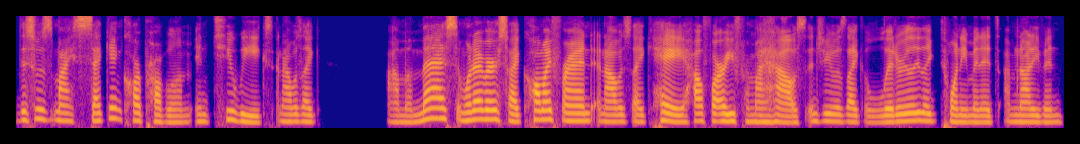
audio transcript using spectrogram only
this was my 2nd car problem in 2 weeks, and I was like, "I'm a mess," and whatever, so I called my friend, and I was like, "Hey, how far are you from my house?" And she was like, "Literally, like, 20 minutes, I'm not even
